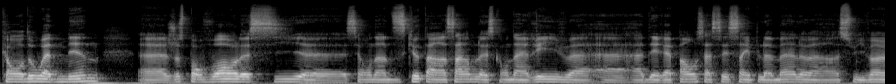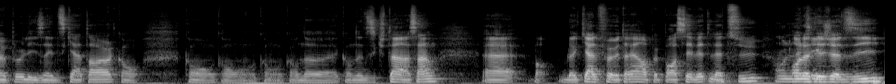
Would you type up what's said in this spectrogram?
condo admin, euh, juste pour voir là, si, euh, si on en discute ensemble, est-ce qu'on arrive à, à- des réponses assez simplement en suivant un peu les indicateurs qu'on a, a discuté ensemble. Euh, bon, le calfeutrant, on peut passer vite là-dessus. On On l'a déjà dit.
